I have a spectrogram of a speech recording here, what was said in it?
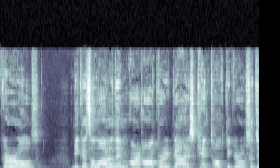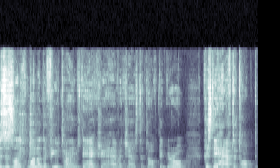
girls because a lot of them are awkward guys can't talk to girls. So this is like one of the few times they actually have a chance to talk to girl because they have to talk to,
